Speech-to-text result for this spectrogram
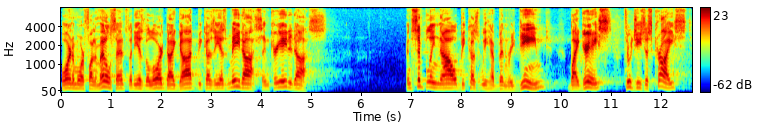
or in a more fundamental sense, that He is the Lord thy God because He has made us and created us. And simply now, because we have been redeemed by grace through Jesus Christ,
